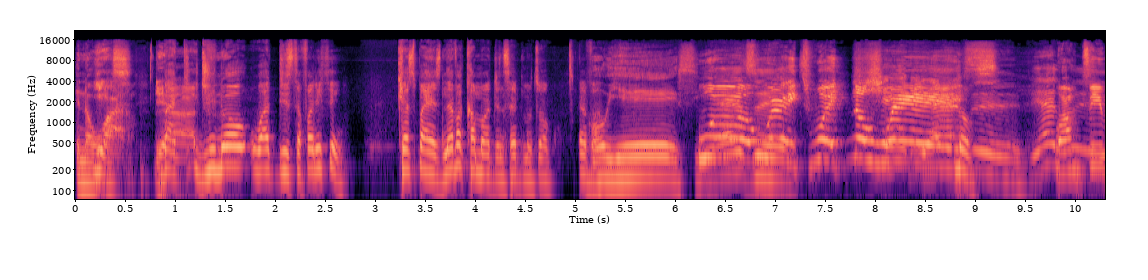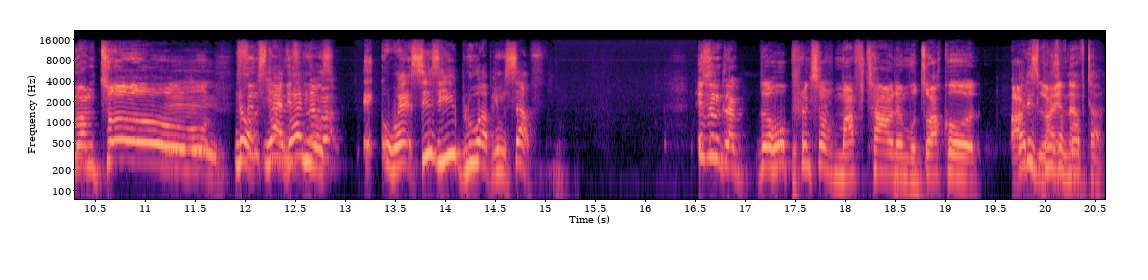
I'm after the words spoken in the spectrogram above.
in a Yes. while. Yeah. But do you know what is the funny thing? Cassper has never come out and said Motswako. Ever. Oh yes. Whoa, has it. wait, wait, no Shit, way. has No. it. He has Bam it. tee, bam toe. No, Since yeah, then, then he never, was, eh, well, since he blew up himself. Isn't like the whole Prince of Maftown and Motswako What is Prince of line up- Maftown?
